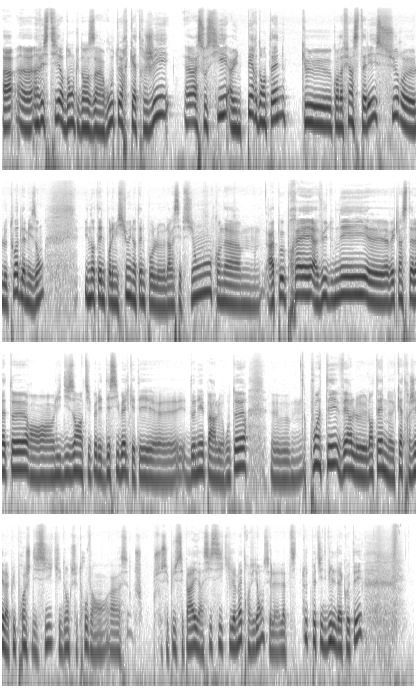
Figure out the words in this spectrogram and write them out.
à euh, investir donc dans un routeur 4G euh, associé à une paire d'antennes qu'on a fait installer sur euh, le toit de la maison. Une antenne pour l'émission, une antenne pour la réception, qu'on a hum, à peu près à vue de nez avec l'installateur en, lui disant un petit peu les décibels qui étaient donnés par le routeur, pointé vers l'antenne 4G la plus proche d'ici, qui donc se trouve en, à, sais plus, c'est pareil, à 6, km environ, c'est la, petite, toute petite ville d'à côté.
